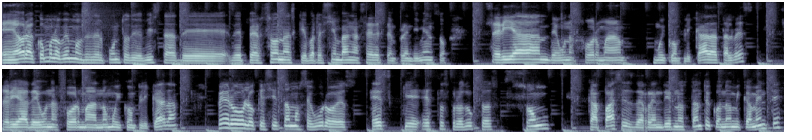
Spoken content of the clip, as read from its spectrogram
Eh, ahora, ¿cómo lo vemos desde el punto de vista de, personas que recién van a hacer este emprendimiento? Sería de una forma muy complicada, tal vez. Sería de una forma no muy complicada. Pero lo que sí estamos seguros es, es que estos productos son capaces de rendirnos tanto económicamente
